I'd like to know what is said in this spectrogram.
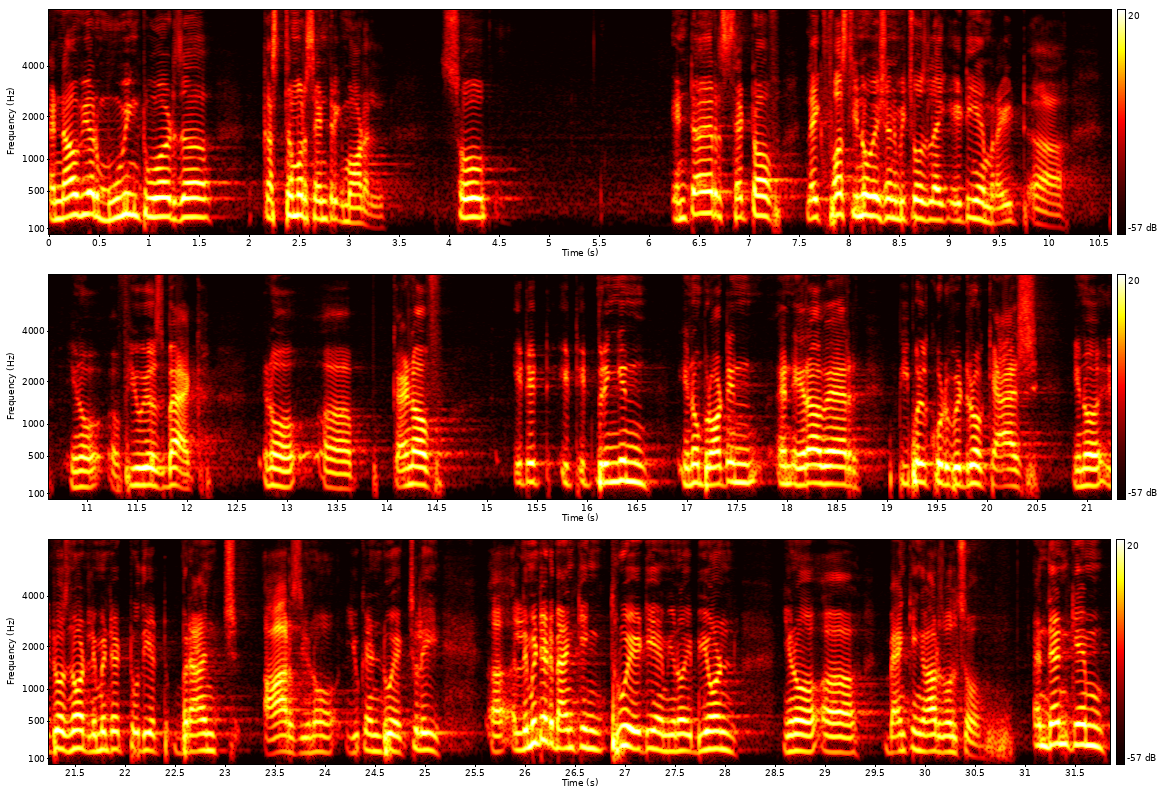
And now we are moving towards a customer-centric model. So entire set of, like first innovation, which was like ATM, right? Uh, you know, a few years back, you know, uh, kind of, it, it, it, it bring in, you know, brought in an era where people could withdraw cash. You know, it was not limited to the branch hours, you know, you can do actually uh, limited banking through ATM, you know, beyond, you know, uh, banking hours also. And then came,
